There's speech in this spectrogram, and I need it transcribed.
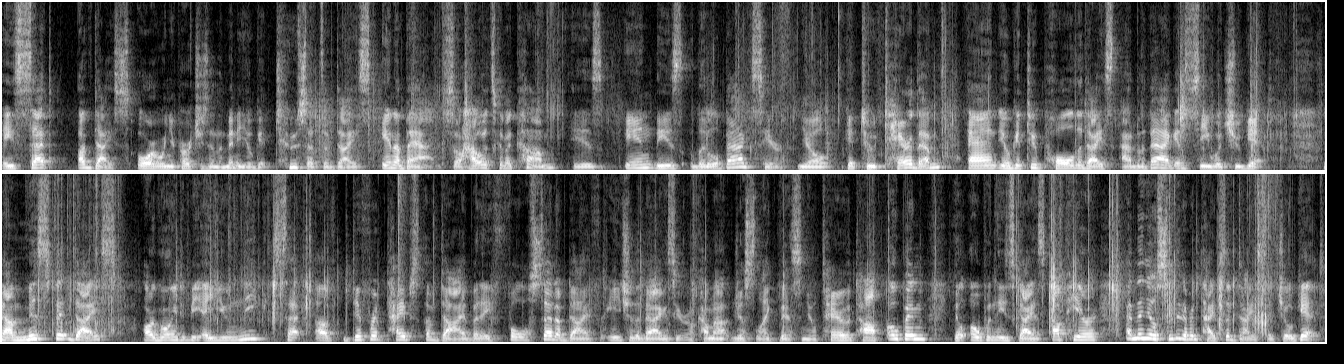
a set of dice, or when you purchase in the mini, you'll get two sets of dice in a bag. So how it's gonna come is in these little bags here. You'll get to tear them, and you'll get to pull the dice out of the bag and see what you get. Now, Misfit dice are going to be a unique set of different types of die, but a full set of die for each of the bags here. It'll come out just like this, and you'll tear the top open, you'll open these guys up here, and then you'll see the different types of dice that you'll get.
